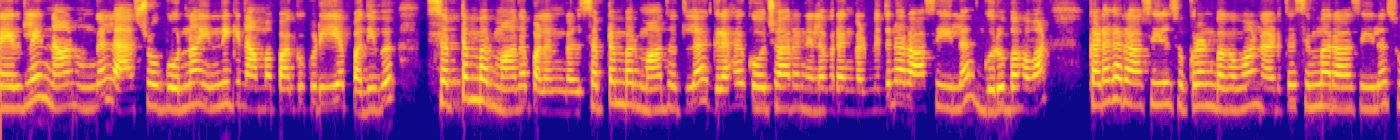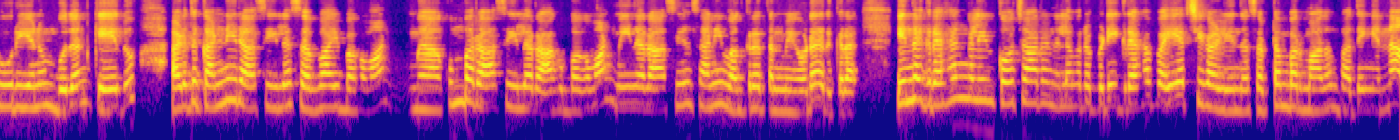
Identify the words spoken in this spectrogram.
நேர்களே. நான் உங்கள் ஆஸ்ட்ரோ பூர்ணா இன்னைக்கு நாம பார்க்கக்கூடிய பதிவு செப்டம்பர் மாத பலன்கள். செப்டம்பர் மாதத்துல கிரக கோச்சார நிலவரங்கள். மிதுன ராசியில குரு பகவான் கடக ராசியில் சுக்கரன் பகவான் அடுத்து சிம்ம ராசியில சூரியனும் புதன் கேது அடுத்து கன்னி ராசியில செவ்வாய் பகவான் கும்ப ராசியில ராகு பகவான் மீன ராசியில் சனி வக்ரத்தன்மையோட இருக்கிறார். இந்த கிரகங்களின் கோச்சார நிலவரப்படி கிரக பயிற்சிகள் இந்த செப்டம்பர் மாதம் பாத்தீங்கன்னா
